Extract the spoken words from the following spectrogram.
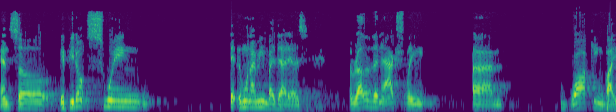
And so, if you don't swing, and what I mean by that is, rather than actually um, walking by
